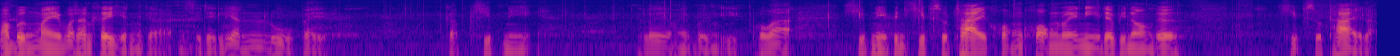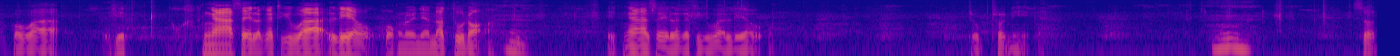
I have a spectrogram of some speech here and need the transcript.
มาเบิ่งใหม่บ่ทันเคยเห็นก็สิได้เรียนรู้ไป กับคลิปนี้ก็เลยเอาให้เบิ่งอีก เพราะว่าคลิปนี้เป็นคลิปสุดท้ายของของหน่วยนี้เด้อพี่น้องเด้อคลิปสุดท้ายละเพราะว่าเฮ็ดง่าใส่แล้วก็ถือว่าแล้วของหน่วยเนี่ยเนาะตู้เนาะอืมเห็ดงาใส่แล้วก็ถือว่าเลี้ยวจบเท่านี้อืมสด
